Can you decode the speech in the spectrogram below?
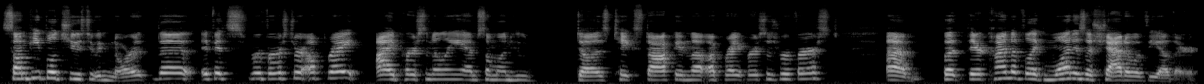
some people choose to ignore the if it's reversed or upright. I personally am someone who does take stock in the upright versus reversed. Um, but they're kind of like one is a shadow of the other.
